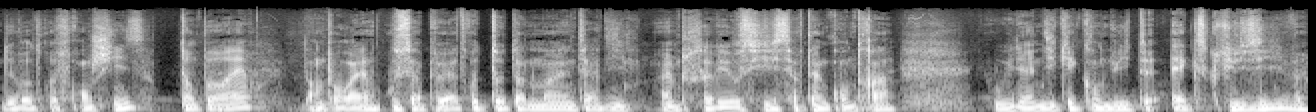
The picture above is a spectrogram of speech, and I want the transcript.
de votre franchise. Temporaire? Temporaire, ou ça peut être totalement interdit. Hein, vous avez aussi certains contrats où il est indiqué conduite exclusive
